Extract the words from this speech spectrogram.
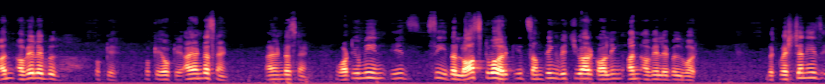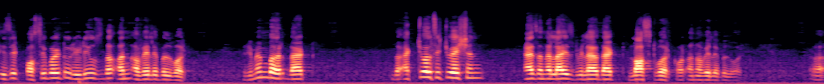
Unavailable. Okay, okay, okay. I understand. I understand. What you mean is, see, the lost work is something which you are calling unavailable work. The question is, is it possible to reduce the unavailable work? Remember that the actual situation as analyzed will have that lost work or unavailable work. Uh,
